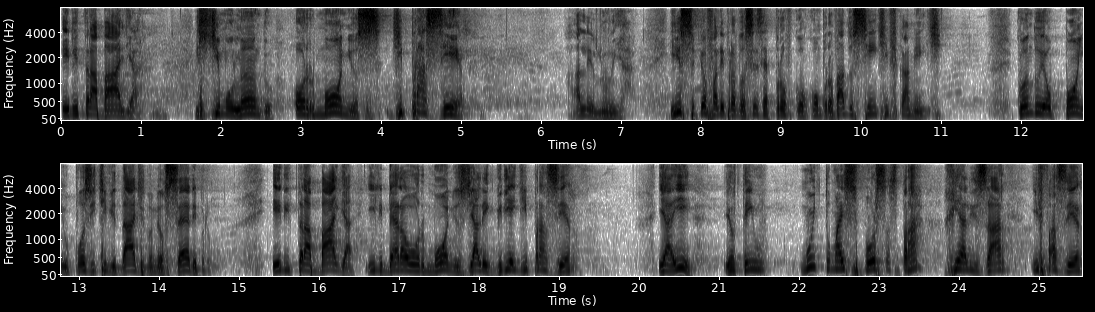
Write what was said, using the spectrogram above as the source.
ele trabalha, estimulando hormônios de prazer. Aleluia. Isso que eu falei para vocês é comprovado cientificamente. Quando eu ponho positividade no meu cérebro, ele trabalha e libera hormônios de alegria e de prazer. E aí eu tenho muito mais forças para realizar e fazer.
